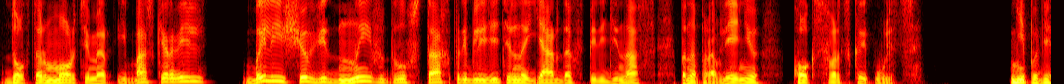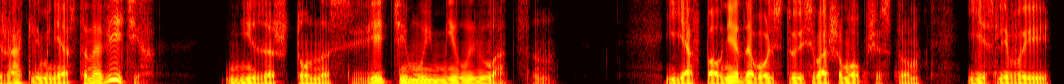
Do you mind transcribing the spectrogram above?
Доктор Мортимер и Баскервиль были еще видны в двухстах приблизительно ярдах впереди нас по направлению к Оксфордской улице. Не побежать ли мне остановить их? Ни за что на свете, мой милый Ватсон. Я вполне довольствуюсь вашим обществом, если вы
